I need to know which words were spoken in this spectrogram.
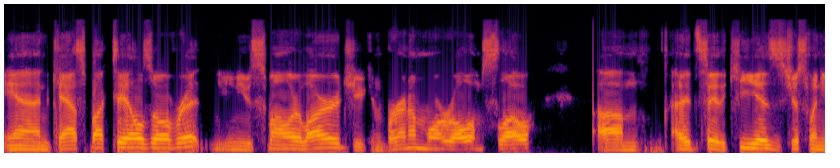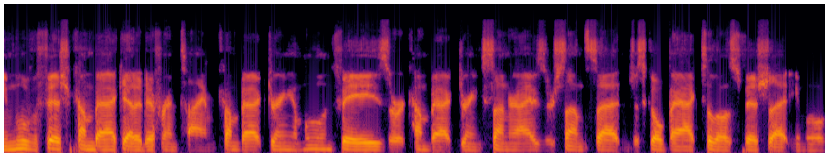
and cast bucktails over it. You can use small or large. You can burn them or roll them slow. Um, I'd say the key is just when you move a fish, come back at a different time. Come back during a moon phase or come back during sunrise or sunset. And just go back to those fish that you move.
